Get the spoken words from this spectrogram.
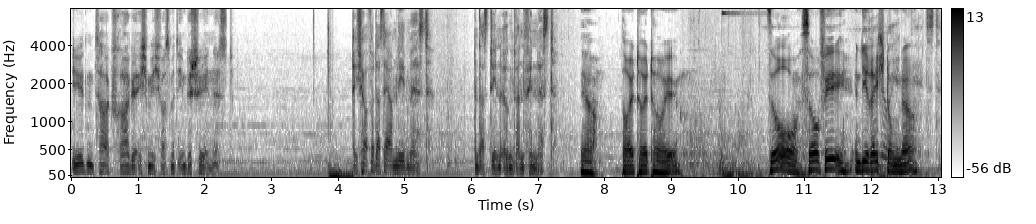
Jeden Tag frage ich mich, was mit ihm geschehen ist. Ich hoffe, dass er am Leben ist. Und dass du ihn irgendwann findest. Ja, toi toi toi. So, Sophie, in die Richtung, ne? Willst.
